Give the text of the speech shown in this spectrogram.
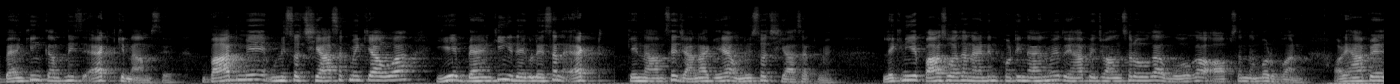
बैंकिंग कंपनीज़ एक्ट के नाम से। बाद में 1966 में क्या हुआ? ये बैंकिंग रेगुलेशन एक्ट के नाम से जाना गया 1966 में। लेकिन ये पास हुआ था 1949 में तो यहाँ पे जो आंसर होगा, वो होगा ऑप्शन नंबर वन। और यहाँ पे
